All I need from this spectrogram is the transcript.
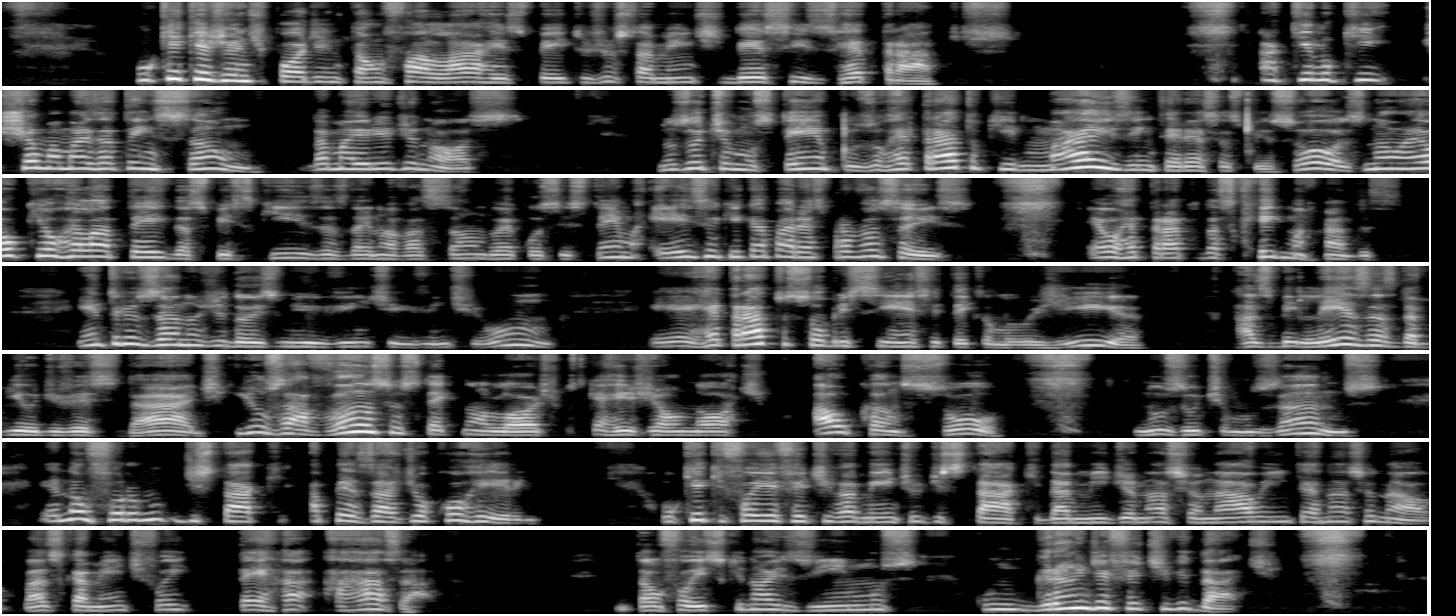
O que, que a gente pode, então, falar a respeito justamente desses retratos? Aquilo que chama mais atenção da maioria de nós. Nos últimos tempos, o retrato que mais interessa as pessoas não é o que eu relatei das pesquisas, da inovação, do ecossistema, é esse aqui que aparece para vocês. É o retrato das queimadas. Entre os anos de 2020 e 2021, é, retratos sobre ciência e tecnologia as belezas da biodiversidade e os avanços tecnológicos que a região norte alcançou nos últimos anos eh, não foram destaque, apesar de ocorrerem. O que, que foi efetivamente o destaque da mídia nacional e internacional? Basicamente, foi terra arrasada. Então, foi isso que nós vimos com grande efetividade.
